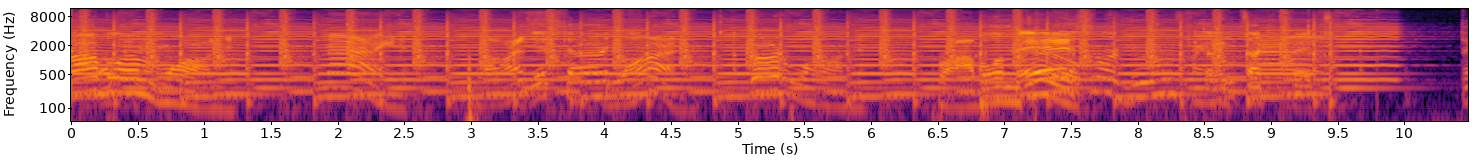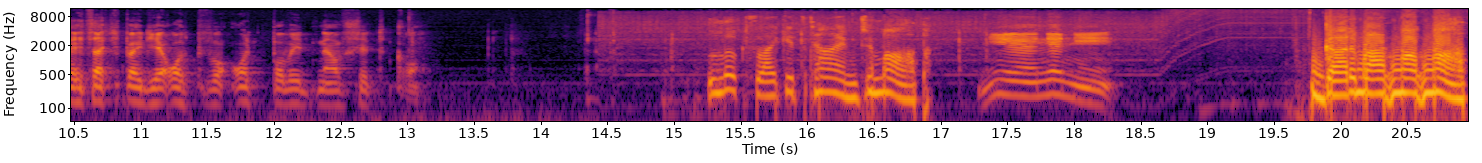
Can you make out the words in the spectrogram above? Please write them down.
Problem one. Nine. Plus Desať. one. Good one. Problem two. Yes. You're doing 35. 35 je odpo- odpoveď na všetko. Looks like it's time to mop. Nie, není. Gotta mop, mop, mop.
